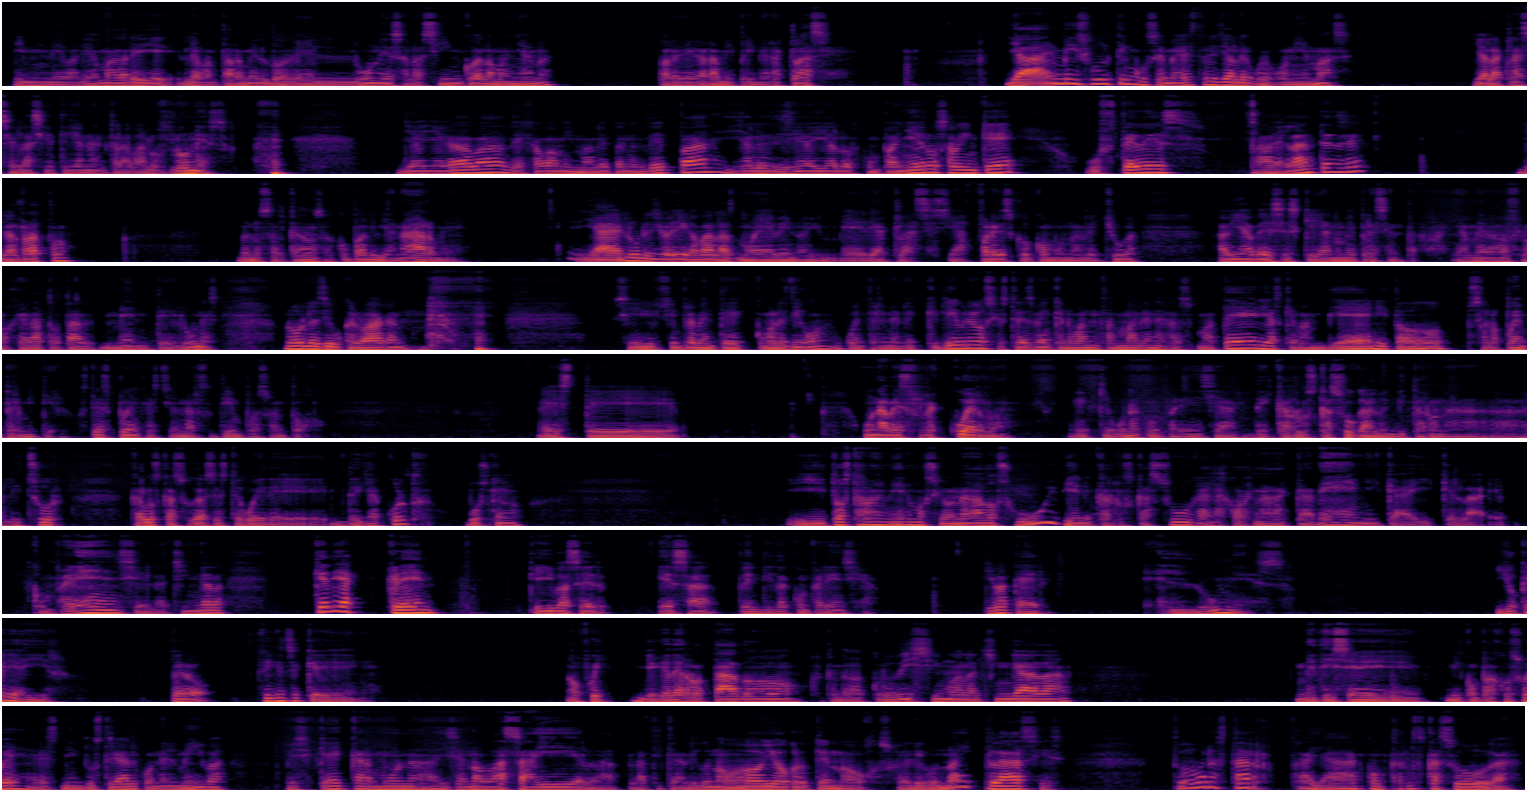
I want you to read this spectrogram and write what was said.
Y me valía madre levantarme el, el lunes a las 5 de la mañana para llegar a mi primera clase. Ya en mis últimos semestres ya le huevoné más. Ya la clase de las 7 ya no entraba los lunes. ya llegaba, dejaba mi maleta en el DEPA y ya les decía ahí a los compañeros, ¿saben qué? Ustedes adelántense y al rato me los alcanzo a alivianarme. Ya el lunes yo llegaba a las nueve, nueve y media clases, ya fresco como una lechuga. Había veces que ya no me presentaba, ya me daba flojera totalmente el lunes. No les digo que lo hagan. sí, simplemente, como les digo, encuentren el equilibrio. Si ustedes ven que no van tan mal en esas materias, que van bien y todo, se lo pueden permitir. Ustedes pueden gestionar su tiempo a su antojo. Este, una vez recuerdo eh, que hubo una conferencia de Carlos Casuga, lo invitaron a, a. Carlos Casuga es este güey de, de Yakult, búsquenlo. Y todos estaban bien emocionados. Uy, viene Carlos Casuga, la jornada académica y que la eh, conferencia y la chingada. ¿Qué día creen que iba a ser esa bendita conferencia? Iba a caer el lunes. Y yo quería ir. Pero fíjense que no fui. Llegué derrotado, creo que andaba crudísimo a la chingada. Me dice mi compa Josué, es de industrial, con él me iba. Me dice, ¿qué, Carmona? Dice, ¿no vas a ir a la plática? Le digo, no, yo creo que no, Josué. Le digo, no hay clases. Todos van a estar allá con Carlos Casuga.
